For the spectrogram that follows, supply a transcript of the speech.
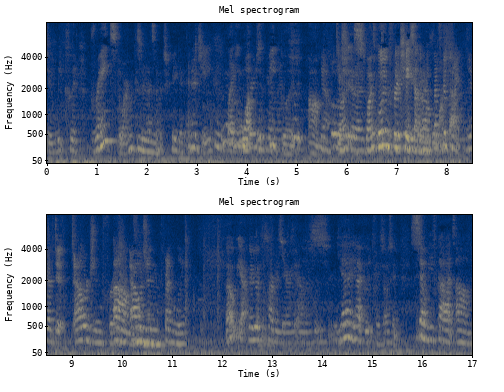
to, we could brainstorm because we have so much creative energy. Like what would be good um, Yeah. Dishes good. Gluten free in case other people That's a want good that. point. Yeah, di- allergen free, Um, allergen friendly. Oh yeah. Maybe with the carbon dairy and the gluten free. Yeah, yeah, good phrase. I was good. So we've got um,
